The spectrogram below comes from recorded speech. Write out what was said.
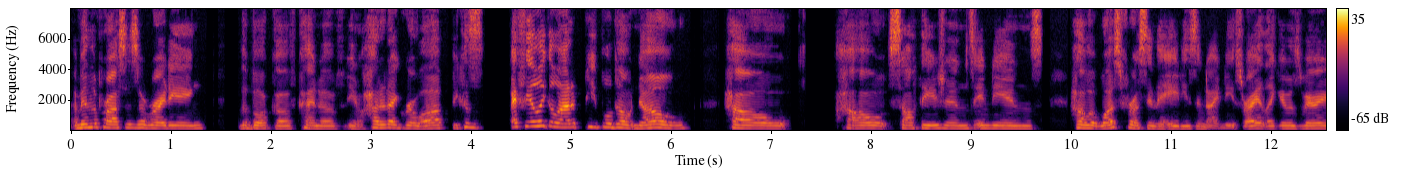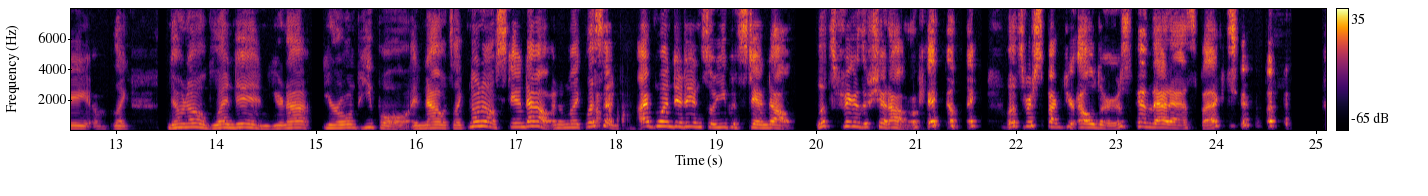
I'm in the process of writing the book of kind of, you know, how did I grow up? Because I feel like a lot of people don't know how how South Asians, Indians, how it was for us in the 80s and 90s, right? Like it was very like, no, no, blend in. You're not your own people. And now it's like, no, no, stand out. And I'm like, listen, I blended in so you could stand out. Let's figure the shit out, okay? like, let's respect your elders in that aspect.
